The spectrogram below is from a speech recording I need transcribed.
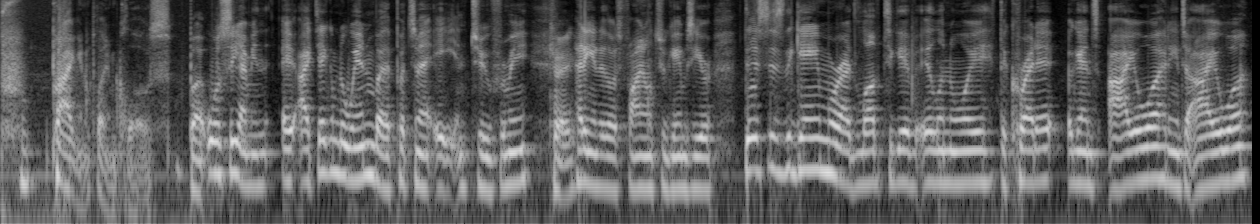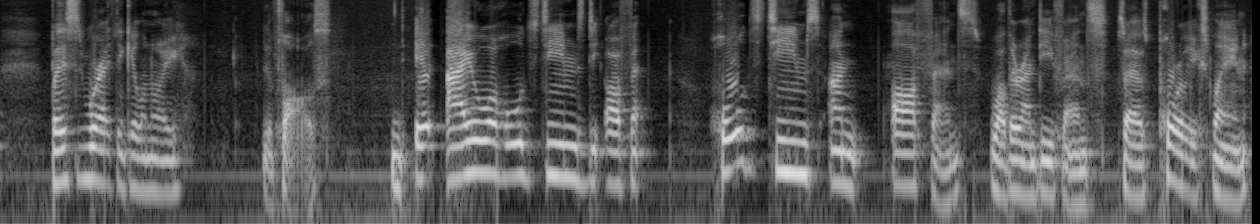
pr- probably gonna play them close. But we'll see. I mean, I, I take them to win, but it puts them at eight and two for me. Okay. Heading into those final two games here, this is the game where I'd love to give Illinois the credit against Iowa, heading into Iowa, but this is where I think Illinois falls. It, Iowa holds teams de- offen- holds teams on offense while they're on defense. So that was poorly explained.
